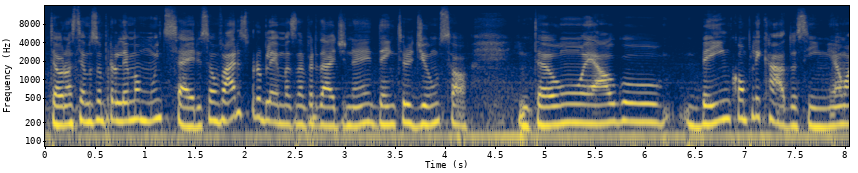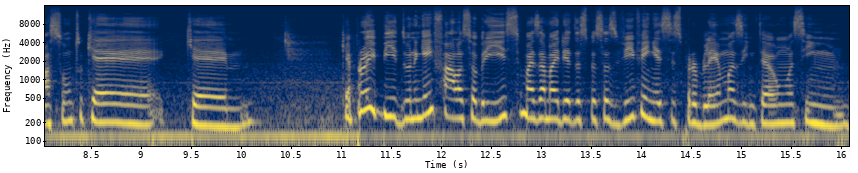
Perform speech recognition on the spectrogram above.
Então nós temos um problema muito sério. São vários problemas, na verdade, né, dentro de um só. Então é algo bem complicado, assim. É um assunto que é que é que é proibido. Ninguém fala sobre isso, mas a maioria das pessoas vivem esses problemas. Então, assim,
